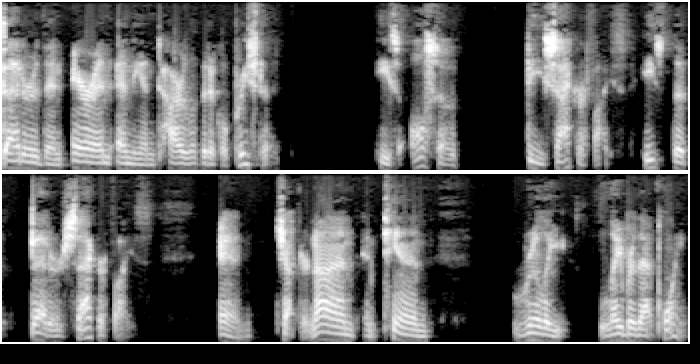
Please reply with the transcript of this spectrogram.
better than Aaron and the entire Levitical priesthood, he's also the sacrifice. He's the better sacrifice. And chapter 9 and 10 really labor that point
